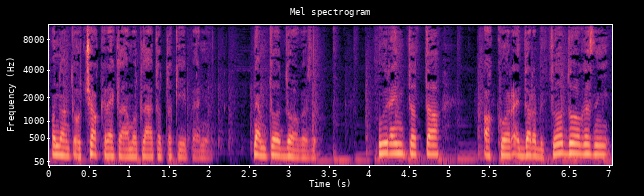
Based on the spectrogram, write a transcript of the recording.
onnantól csak reklámot látott a képernyőn. Nem tudott dolgozni. Újraindította, akkor egy darabig tudott dolgozni,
